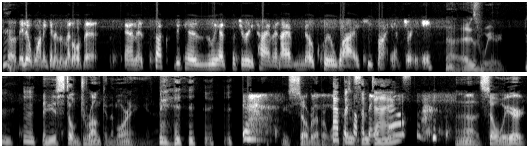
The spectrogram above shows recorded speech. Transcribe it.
so hmm. they didn't want to get in the middle of it. And it sucks because we had such a great time, and I have no clue why he's not answering me. Ah, that is weird. Hmm. Hmm. Maybe he's still drunk in the morning. You know? he's sobered up at work. Happens sometimes. ago. Oh, ah, it's so weird.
